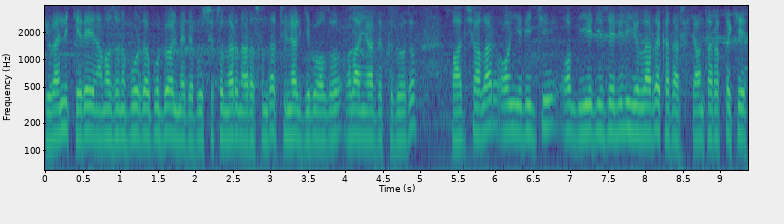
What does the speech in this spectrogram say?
Güvenlik gereği namazını burada bu bölmede bu sütunların arasında tünel gibi olduğu olan yerde kılıyordu. Padişahlar 17. 1750'li yıllarda kadar yan taraftaki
